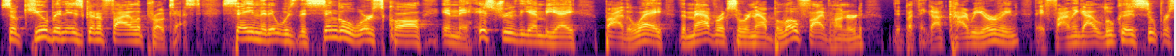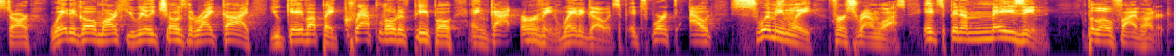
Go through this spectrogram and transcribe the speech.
So Cuban is going to file a protest saying that it was the single worst call in the history of the NBA. By the way, the Mavericks, who are now below 500, but they got Kyrie Irving. They finally got Luka as superstar. Way to go, Mark. You really chose the right guy. You gave up a crap load of people and got Irving. Way to go. It's, it's worked out swimmingly, first round loss. It's been amazing below 500.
